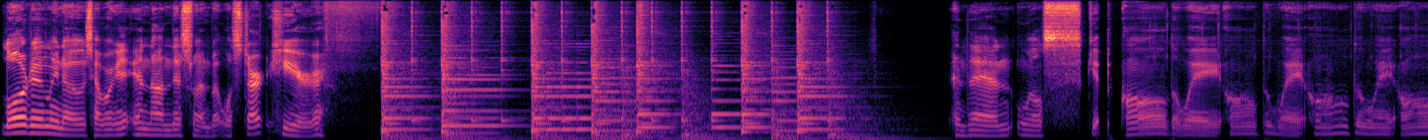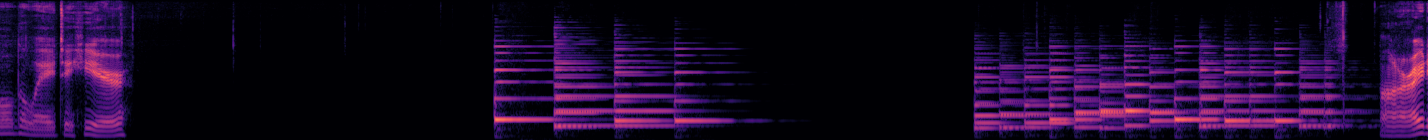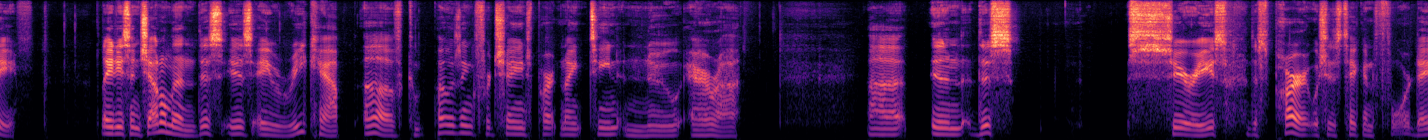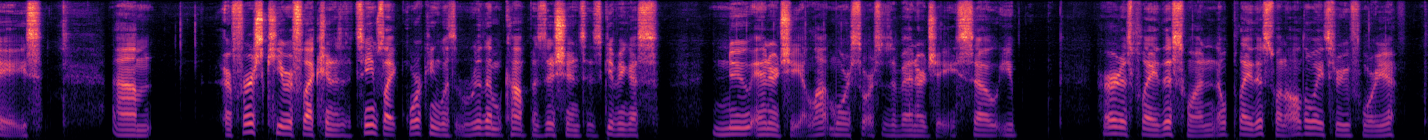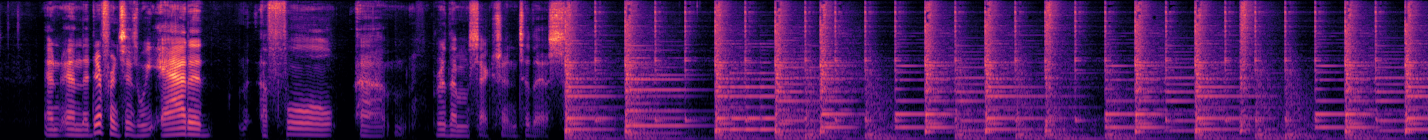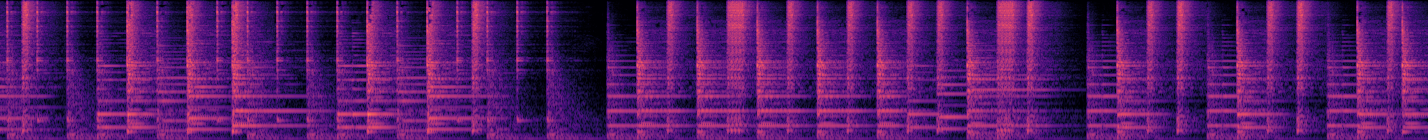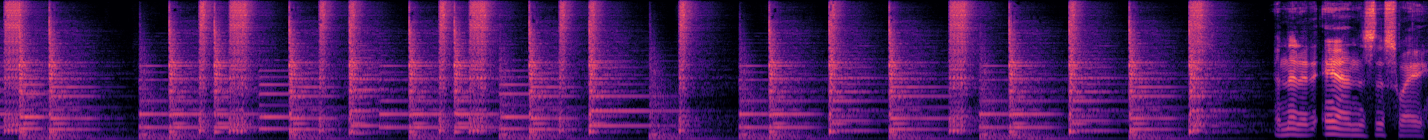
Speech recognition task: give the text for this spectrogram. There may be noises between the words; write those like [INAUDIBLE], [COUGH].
Lord only knows how we're going to end on this one, but we'll start here. And then we'll skip all the way, all the way, all the way, all the way to here. Alrighty. Ladies and gentlemen, this is a recap of Composing for Change Part 19 New Era. Uh, in this series, this part, which has taken four days, um, our first key reflection is it seems like working with rhythm compositions is giving us new energy, a lot more sources of energy. So you heard us play this one. They'll play this one all the way through for you. And, and the difference is we added a full um, rhythm section to this. Then it ends this way.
